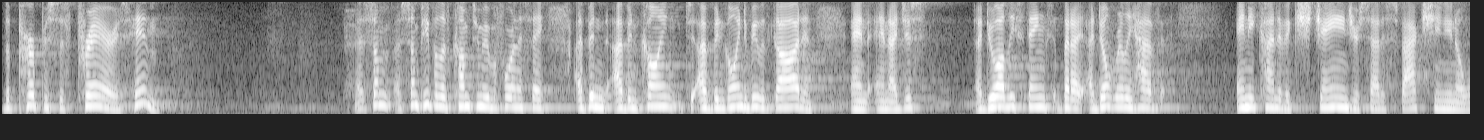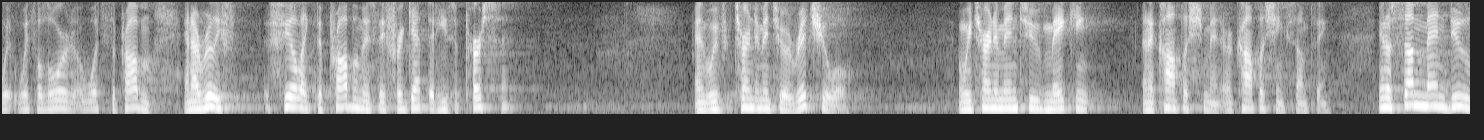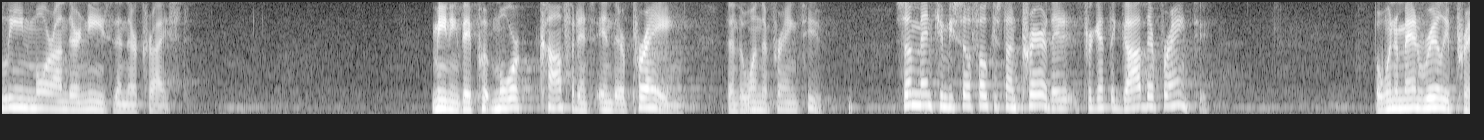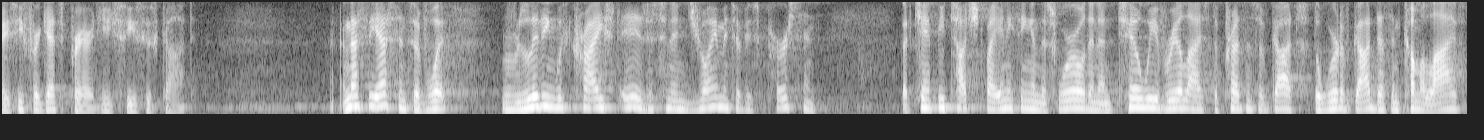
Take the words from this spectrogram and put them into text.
the purpose of prayer is Him. Uh, some, some people have come to me before and they say, I've been, I've been, going, to, I've been going to be with God and, and, and I just, I do all these things, but I, I don't really have any kind of exchange or satisfaction, you know, with, with the Lord. What's the problem? And I really f- feel like the problem is they forget that He's a person. And we've turned him into a ritual. And we turn him into making an accomplishment or accomplishing something. You know, some men do lean more on their knees than their Christ. Meaning they put more confidence in their praying than the one they're praying to. Some men can be so focused on prayer they forget the God they're praying to. But when a man really prays, he forgets prayer and he sees his God. And that's the essence of what living with Christ is. It's an enjoyment of his person that can't be touched by anything in this world. And until we've realized the presence of God, the Word of God doesn't come alive.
